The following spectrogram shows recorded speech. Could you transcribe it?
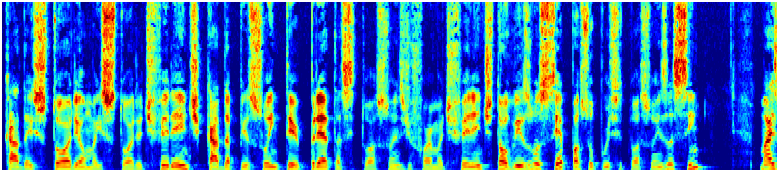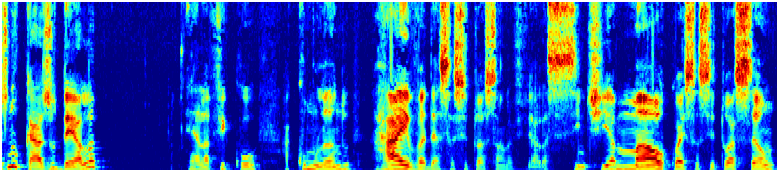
cada história é uma história diferente, cada pessoa interpreta as situações de forma diferente. Talvez você passou por situações assim, mas no caso dela, ela ficou acumulando raiva dessa situação. Ela, ela se sentia mal com essa situação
